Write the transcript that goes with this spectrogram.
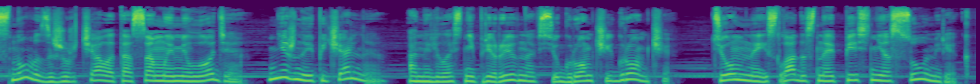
Снова зажурчала та самая мелодия, нежная и печальная. Она лилась непрерывно, все громче и громче. Темная и сладостная песня сумерек.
